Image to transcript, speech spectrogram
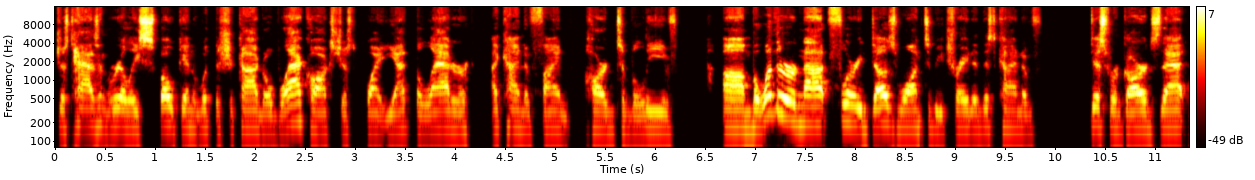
just hasn't really spoken with the Chicago Blackhawks just quite yet. The latter, I kind of find hard to believe. Um, but whether or not Fleury does want to be traded, this kind of disregards that.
